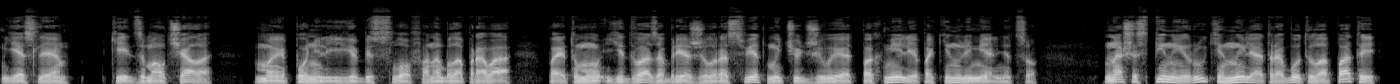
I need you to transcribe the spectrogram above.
Если... Кейт замолчала, мы поняли ее без слов. Она была права, поэтому едва забрезжил рассвет, мы чуть живые от похмелья покинули мельницу. Наши спины и руки ныли от работы лопатой,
